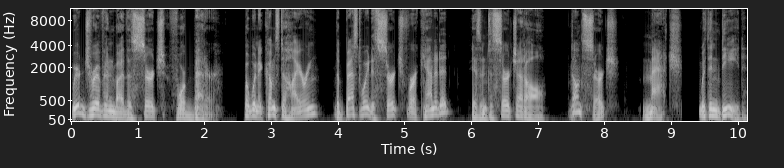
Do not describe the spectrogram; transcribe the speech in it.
We're driven by the search for better. But when it comes to hiring, the best way to search for a candidate isn't to search at all. Don't search, match with Indeed.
